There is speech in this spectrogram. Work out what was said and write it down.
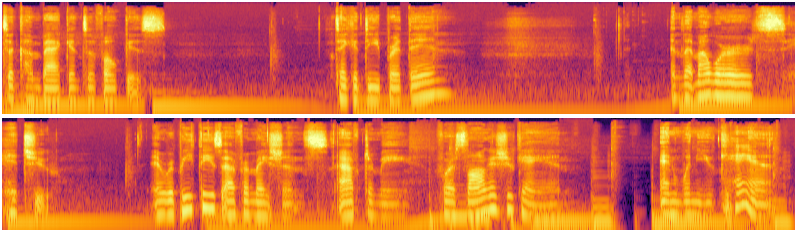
to come back into focus. Take a deep breath in and let my words hit you and repeat these affirmations after me for as long as you can. And when you can,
